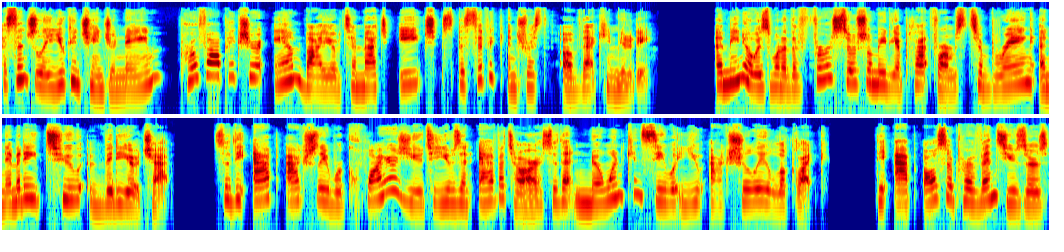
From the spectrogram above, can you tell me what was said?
Essentially, you can change your name, profile picture, and bio to match each specific interest of that community. Amino is one of the first social media platforms to bring anonymity to video chat. So the app actually requires you to use an avatar so that no one can see what you actually look like. The app also prevents users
